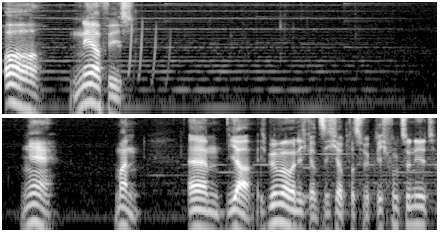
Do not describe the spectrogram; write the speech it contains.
Oh, nervig. Nee. Mann. Ähm, ja, ich bin mir aber nicht ganz sicher, ob das wirklich funktioniert.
